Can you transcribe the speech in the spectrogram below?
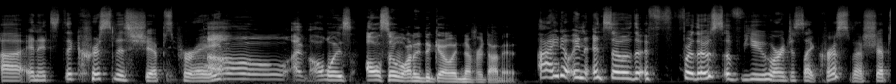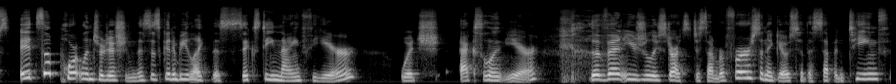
uh, and it's the Christmas Ships Parade. Oh, I've always also wanted to go and never done it. I know, and, and so the, for those of you who are just like Christmas ships, it's a Portland tradition. This is going to be like the 69th year, which excellent year. The event usually starts December 1st and it goes to the 17th,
